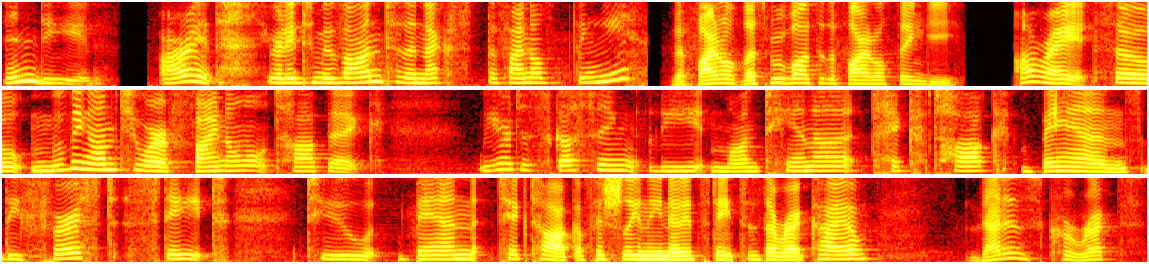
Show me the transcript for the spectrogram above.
Indeed. All right, you ready to move on to the next, the final thingy? The final. Let's move on to the final thingy. All right, so moving on to our final topic, we are discussing the Montana TikTok bans, the first state to ban TikTok officially in the United States. Is that right, Caio? That is correct.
